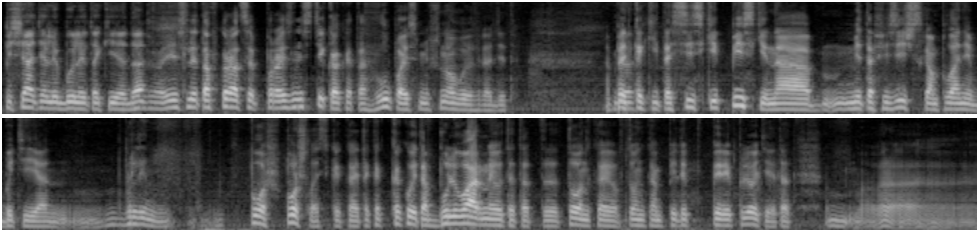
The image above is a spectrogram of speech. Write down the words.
писатели были такие, да. Да, Если это вкратце произнести, как это глупо и смешно выглядит. Опять Да. какие-то сиськи-письки на метафизическом плане бытия. Блин, пош, пошлость какая-то, как какой-то бульварный вот этот э, тонкой, в тонком пере- переплете, этот э,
